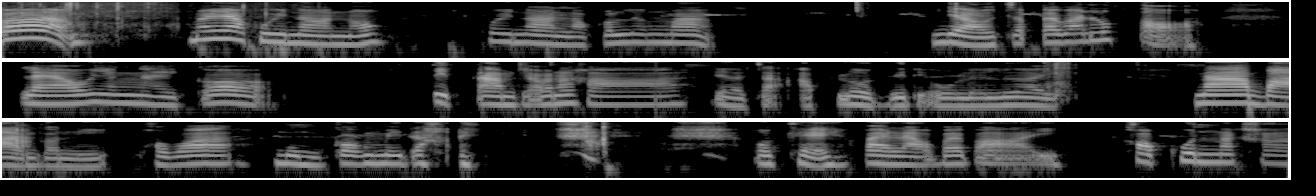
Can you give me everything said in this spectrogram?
ก็ไม่อยากคุยนานเนาะ คุยนานแล้วก็เรื่องมาก เดี๋ยวจะไปวาดรูปต่อ แล้วยังไงก็ติดตามเจ้านะคะ เดี๋ยวจะอัปโหลดวิดีโอเรื่อยๆ หน้าบานตอนนี้ เพราะว่ามุมกล้องไม่ได้ โอเค ไปแล้ว บ๊ายบาย ขอบคุณนะคะ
